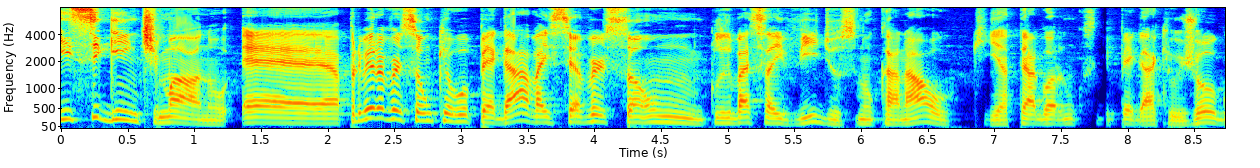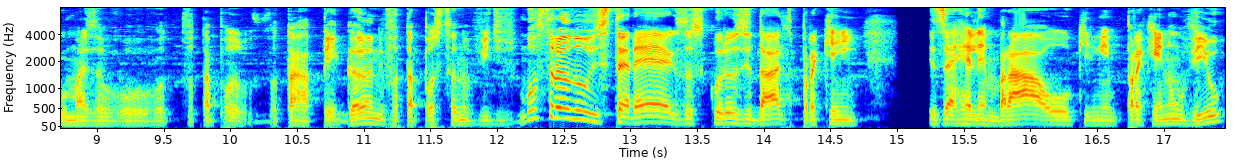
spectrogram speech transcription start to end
E seguinte, mano, é... a primeira versão que eu vou pegar vai ser a versão... Inclusive vai sair vídeos no canal, que até agora eu não consegui pegar aqui o jogo, mas eu vou vou vou tá, vou tá pegando e vou estar tá postando vídeos mostrando os easter eggs, as curiosidades para quem quiser relembrar ou que, para quem não viu.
